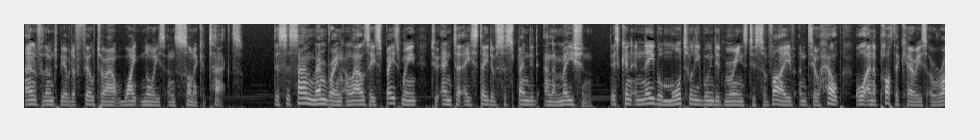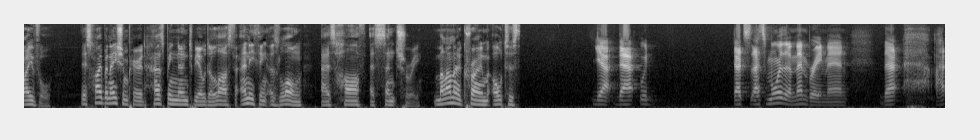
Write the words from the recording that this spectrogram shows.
and for them to be able to filter out white noise and sonic attacks. The Sus-an membrane allows a Space Marine to enter a state of suspended animation. This can enable mortally wounded Marines to survive until help or an apothecary's arrival. This hibernation period has been known to be able to last for anything as long as half a century. Melanochrome alters. Yeah, that would. That's that's more than a membrane, man. That I.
